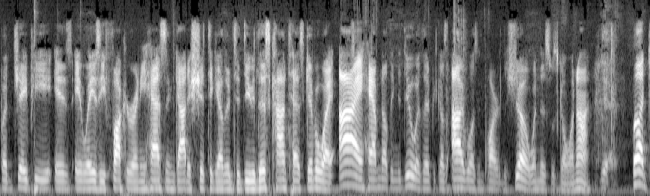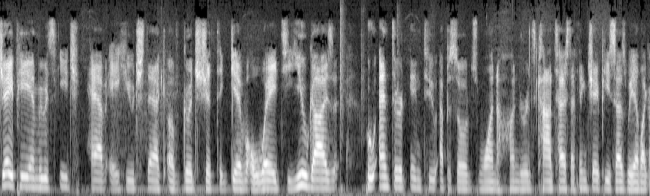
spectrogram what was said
But JP is a lazy fucker and he hasn't got his shit together to do this contest giveaway. I have nothing to do with it because I wasn't part of the show when this was going on. Yeah. But JP and Moods each have a huge stack of good shit to give away to you guys who entered into episodes 100's contest. I think JP says we have like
